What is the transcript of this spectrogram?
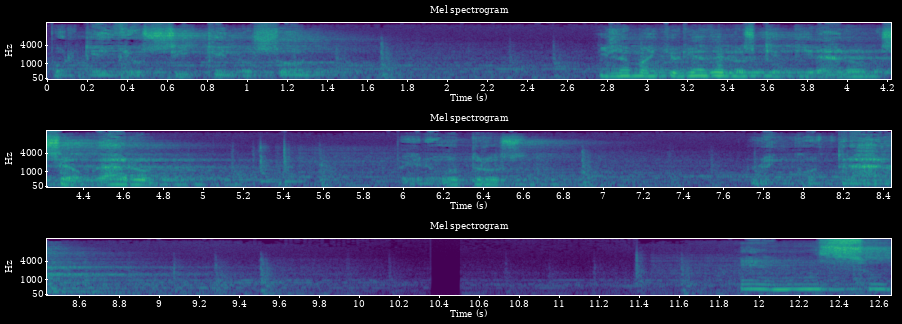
porque ellos sí que lo son. Y la mayoría de los que tiraron se ahogaron, pero otros lo encontraron. En su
